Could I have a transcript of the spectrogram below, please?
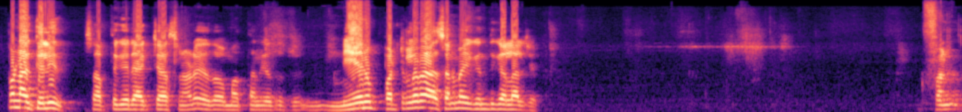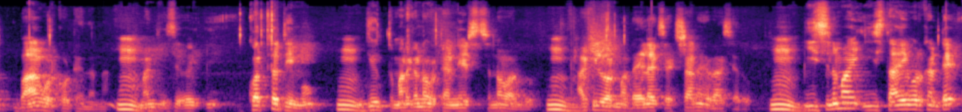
ఇప్పుడు నాకు తెలియదు సప్తగిరి యాక్ట్ చేస్తున్నాడు ఏదో మొత్తానికి ఏదో నేను పర్టికులర్ ఆ సినిమాకి ఎందుకు వెళ్ళాలి చెప్పు. ఫన్ బాగా వర్కౌట్ అయిందన్న. మంచి కొత్త టీము. యూత్ మనకన్నా ఒక టెన్ ఇయర్స్ చిన్నవాళ్ళు. అఖిల్ వర్మ డైలాగ్స్ ఎక్స్ట్రానే రాశారు. ఈ సినిమా ఈ స్థాయి వరకు అంటే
